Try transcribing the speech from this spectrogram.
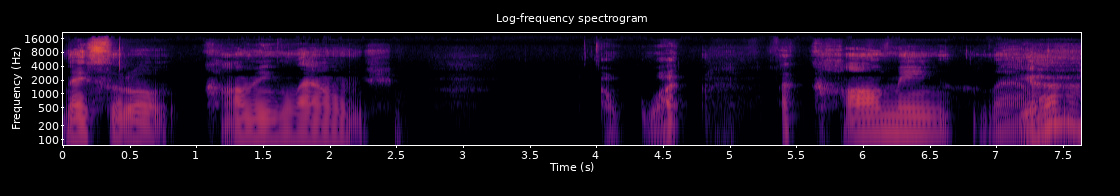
nice little calming lounge. Oh, what? A calming lounge. Yeah.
